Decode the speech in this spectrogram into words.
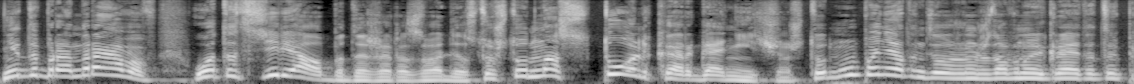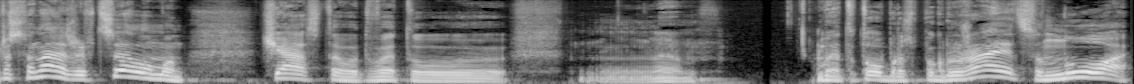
не Добронравов, вот этот сериал бы даже развалился. То, что он настолько органичен, что, ну, понятное дело, он уже давно играет этого персонажа, и в целом он часто вот в эту э, в этот образ погружается, но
